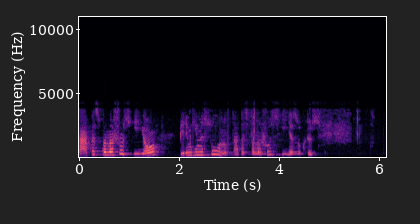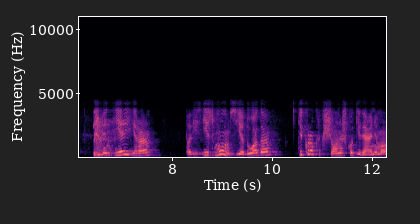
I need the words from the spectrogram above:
tapęs panašus į jo pirmgimį sūnų, tapęs panašus į Jėzų Kristų. Šventieji yra pavyzdys mums, jie duoda tikro krikščioniško gyvenimo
